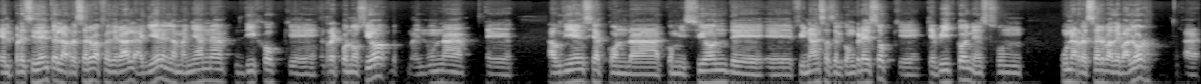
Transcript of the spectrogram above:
el presidente de la Reserva Federal ayer en la mañana dijo que reconoció en una eh, audiencia con la Comisión de Finanzas del Congreso que, Bitcoin es una reserva de valor. Ah,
